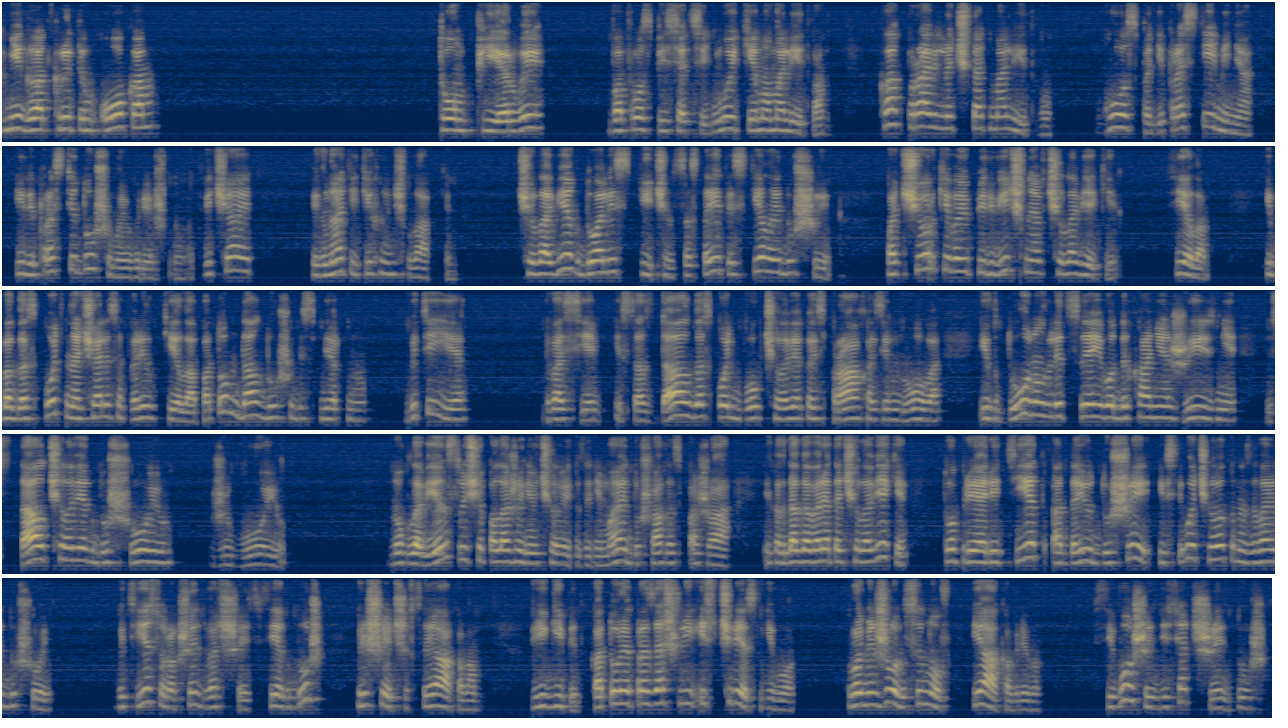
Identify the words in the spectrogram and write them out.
Книга «Открытым оком», том 1, вопрос 57, тема молитва. Как правильно читать молитву? «Господи, прости меня» или «Прости душу мою грешную», отвечает Игнатий Тихонович Лапкин. Человек дуалистичен, состоит из тела и души. Подчеркиваю первичное в человеке – тело, ибо Господь вначале сотворил тело, а потом дал душу бессмертную. Бытие 2.7. «И создал Господь Бог человека из праха земного, и вдунул в лице его дыхание жизни, и стал человек душою живою». Но главенствующее положение в человеке занимает душа госпожа, и когда говорят о человеке, то приоритет отдают душе и всего человека называют душой. Бытие 46.26. Всех душ, пришедших с Иаковом в Египет, которые произошли из чресл его – кроме жен сынов Иаковлевых, всего 66 душ.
